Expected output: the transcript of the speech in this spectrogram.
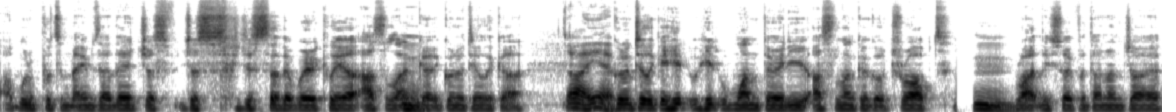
I'm going to put some names out there just just just so that we're clear. Asalanka, Gunatilaka. Oh yeah. Gunatilaka hit hit 130. Asalanka got dropped, Mm. rightly so for Dhananjaya.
